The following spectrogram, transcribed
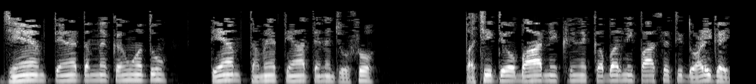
જેમ તેણે તમને કહ્યું હતું, તેમ તમે ત્યાં તેને જોશો. પછી તેઓ બહાર નીકળીને કબરની પાસેથી દોડી ગઈ,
